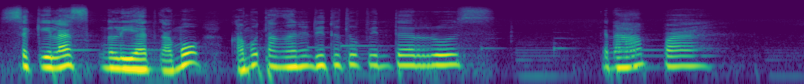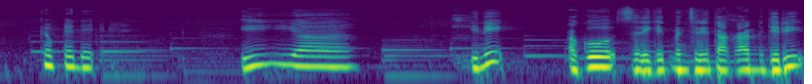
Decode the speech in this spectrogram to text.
sekilas ngelihat kamu, kamu tangannya ditutupin terus. Kenapa? Ke pede. Iya. Ini aku sedikit menceritakan. Jadi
